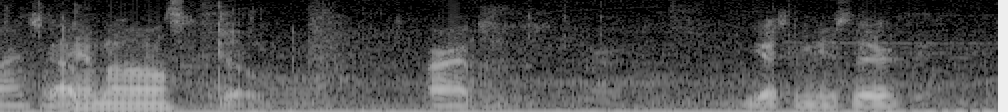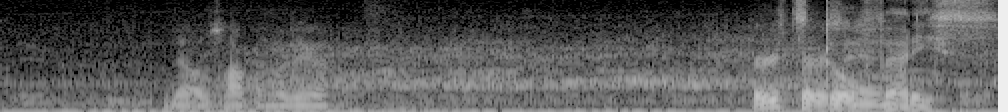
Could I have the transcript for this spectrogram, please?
Find some Got it. ammo. Go. All right. You guys can meet us there. Then I'll just hop in with you. 1st Let's go, person. fatties.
